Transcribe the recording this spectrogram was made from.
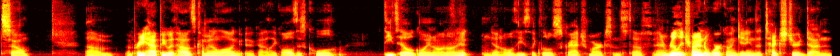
So um, I'm pretty happy with how it's coming along. I've got like all this cool detail going on on it. I got all these like little scratch marks and stuff. And I'm really trying to work on getting the texture done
